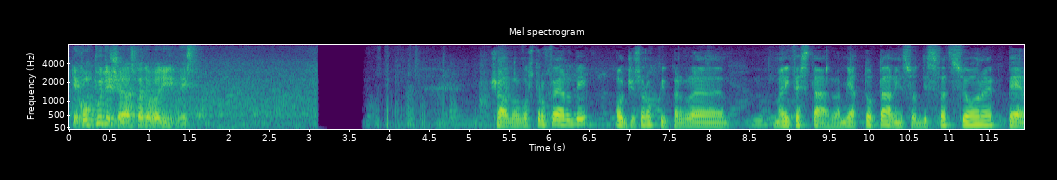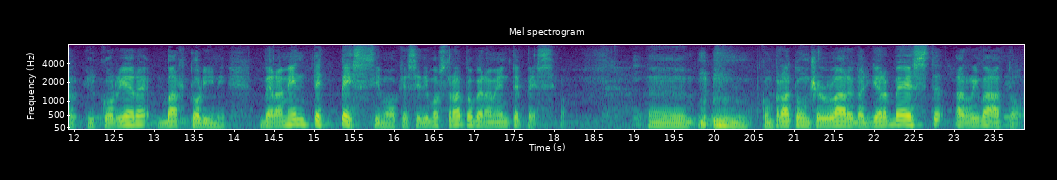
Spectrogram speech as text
dei computer c'era la scatola vuote di questo. Ciao dal vostro Ferdi, oggi sono qui per eh, manifestare la mia totale insoddisfazione per il Corriere Bartolini, veramente pessimo, che si è dimostrato veramente pessimo. Eh, comprato un cellulare dal Gearbest, arrivato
